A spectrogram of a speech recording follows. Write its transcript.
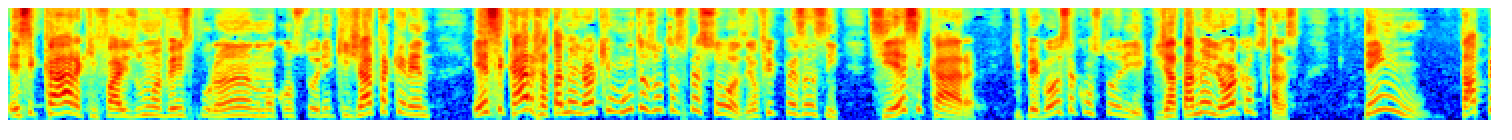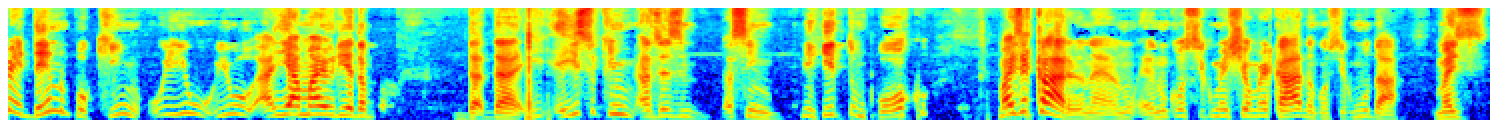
esse cara que faz uma vez por ano, uma consultoria, que já tá querendo. Esse cara já tá melhor que muitas outras pessoas. Eu fico pensando assim, se esse cara que pegou essa consultoria, que já tá melhor que outros caras, tem. tá perdendo um pouquinho, e, o, e, o, e a maioria da. da, da é isso que às vezes assim me irrita um pouco, mas é claro, né? Eu não, consigo mexer o mercado, não consigo mudar. Mas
